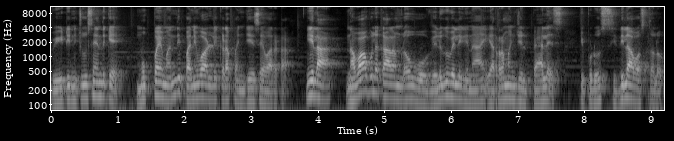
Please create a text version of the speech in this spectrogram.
వీటిని చూసేందుకే ముప్పై మంది పనివాళ్ళు ఇక్కడ పనిచేసేవారట. ఇలా నవాబుల కాలంలో ఓ వెలుగు వెలిగిన ఎర్రమంజిల్ ప్యాలెస్ ఇప్పుడు శిథిలావస్థలో.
